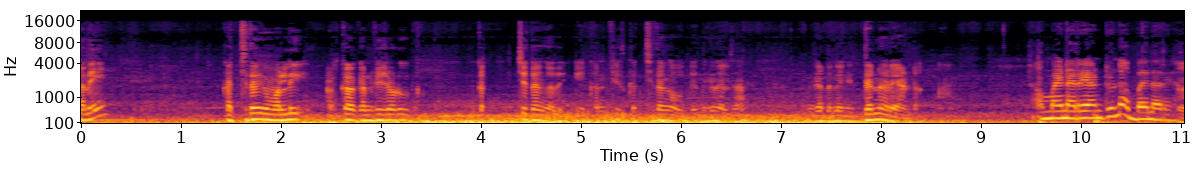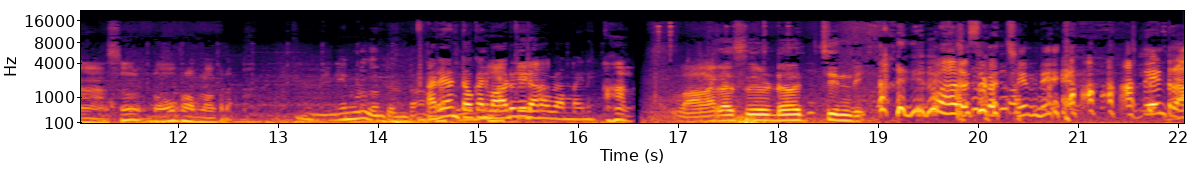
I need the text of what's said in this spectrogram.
గానీ ఖచ్చితంగా మళ్ళీ అక్క కన్ఫ్యూజ్ అవడు ఖచ్చితంగా అది. ఖచ్చితంగా అవుతుంది ఎందుకు తెలుసా? ఎందుకంటే నేను ఇద్దరినరే అంట. అమ్మాయి నరే అంటుండే అబ్బాయి నరే. సో నో ప్రాబ్లం అక్కడ. నేను కూడా అంతే అంట. అరే అంటావు కానీ వాడు అమ్మాయిని. వారసుడు వచ్చింది వారసుడు వచ్చింది అదేంట్రా?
